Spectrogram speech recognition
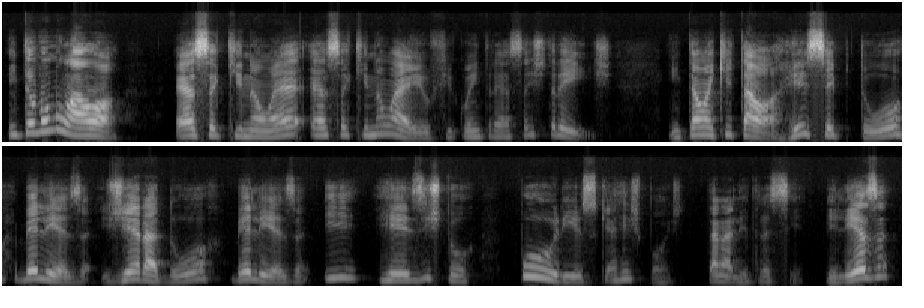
Então, vamos lá, ó. Essa aqui não é, essa aqui não é. Eu fico entre essas três. Então aqui está, ó, receptor, beleza, gerador, beleza, e resistor. Por isso que a resposta está na letra C, beleza?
